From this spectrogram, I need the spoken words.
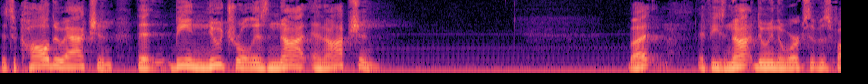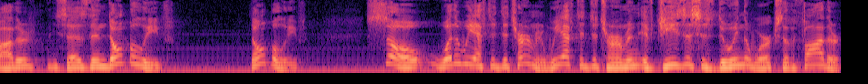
It's a call to action that being neutral is not an option. But if he's not doing the works of his Father, he says, then don't believe. Don't believe. So, what do we have to determine? We have to determine if Jesus is doing the works of the Father.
